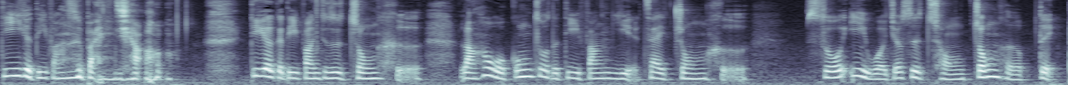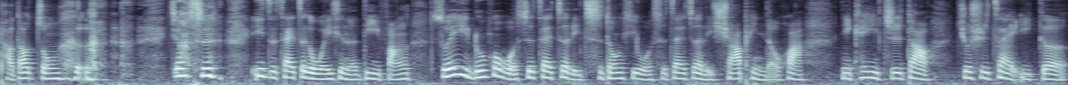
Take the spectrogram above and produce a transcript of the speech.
第一个地方是板桥，第二个地方就是中和，然后我工作的地方也在中和。所以我就是从中和对跑到中和，就是一直在这个危险的地方。所以如果我是在这里吃东西，我是在这里 shopping 的话，你可以知道，就是在一个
